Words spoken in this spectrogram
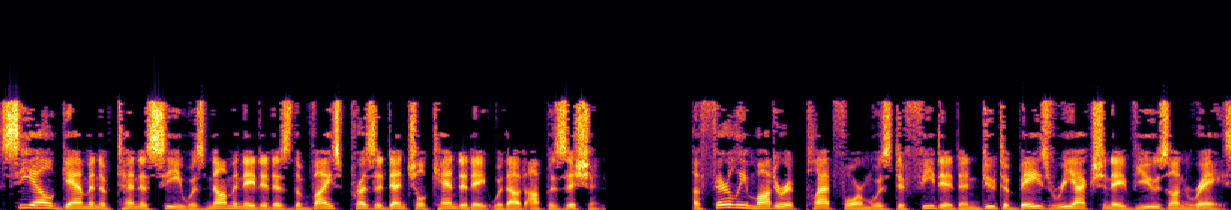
C. L. Gammon of Tennessee was nominated as the vice presidential candidate without opposition. A fairly moderate platform was defeated and due to Bay's reactionary views on race,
